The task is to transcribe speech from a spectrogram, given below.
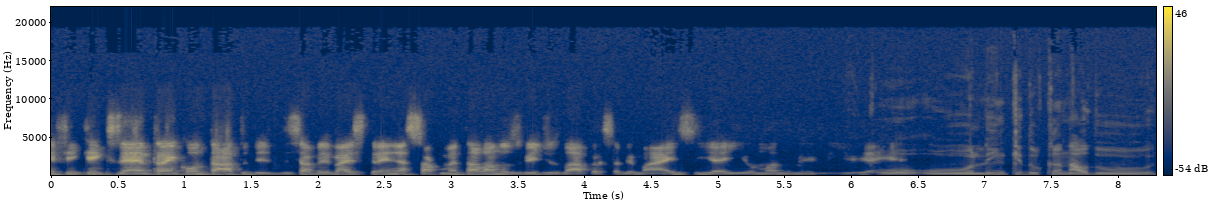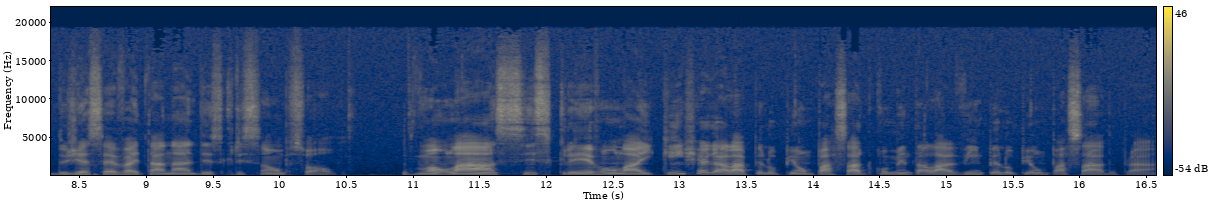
enfim, quem quiser entrar em contato de, de, saber mais treino, é só comentar lá nos vídeos lá para saber mais. E aí eu mando meu e-mail. Aí... O, o link do canal do, do GSE vai estar tá na descrição, pessoal. Vão lá, se inscrevam lá. E quem chegar lá pelo peão passado, comenta lá. Vim pelo peão passado pra,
